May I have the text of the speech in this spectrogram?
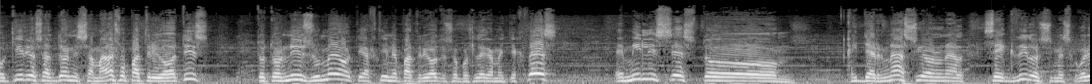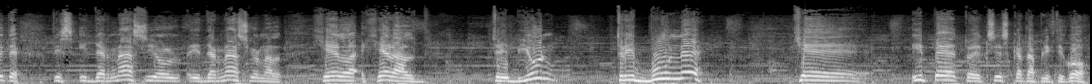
Ο κύριος Αντώνης Σαμαράς Ο πατριώτης Το τονίζουμε ότι αυτοί είναι πατριώτες όπως λέγαμε και χθες ε, Μίλησε στο International σε εκδήλωση με συγχωρείτε της International, International Herald Tribune Tribune και είπε το εξής καταπληκτικό.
